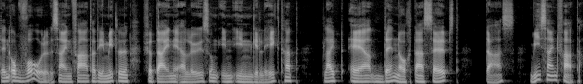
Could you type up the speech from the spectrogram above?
denn obwohl sein Vater die Mittel für deine Erlösung in ihn gelegt hat, bleibt er dennoch das selbst, das, wie sein Vater,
